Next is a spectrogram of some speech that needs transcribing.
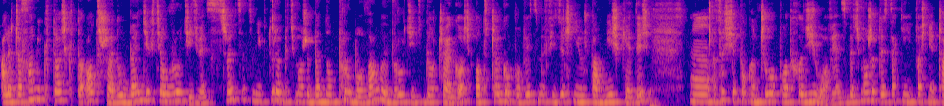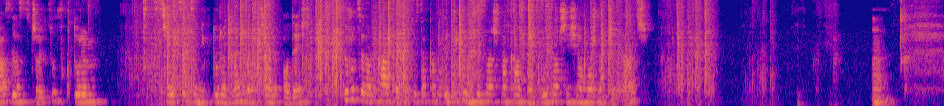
ale czasami ktoś, kto odszedł, będzie chciał wrócić, więc strzelce co niektóre być może będą próbowały wrócić do czegoś, od czego powiedzmy fizycznie już tam gdzieś kiedyś mm, coś się pokończyło, poodchodziło, więc być może to jest taki właśnie czas dla strzelców, w którym strzelce co niektóre będą chciały odejść. Dorzucę Wam kartę, bo to jest taka, mówię, trochę dwuznaczna karta, dwuznacznie się można czytać. Mm. E,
